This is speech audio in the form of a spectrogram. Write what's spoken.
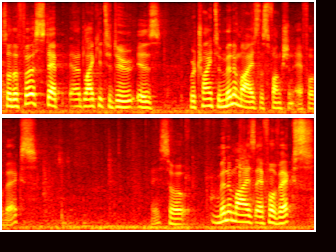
So the first step I'd like you to do is we're trying to minimize this function f of x. Okay, so minimize f of x.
